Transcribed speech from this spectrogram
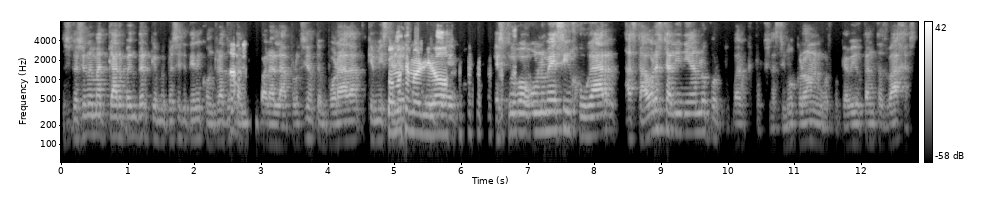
la situación de Matt Carpenter, que me parece que tiene contrato Ah. también para la próxima temporada, que ¿Cómo se me olvidó? Estuvo un mes sin jugar, hasta ahora está alineando por, bueno, porque se lastimó Cronenworth, porque ha habido tantas bajas.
